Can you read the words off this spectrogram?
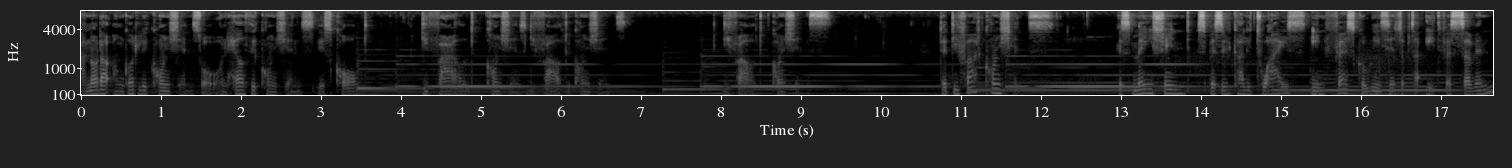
Another ungodly conscience or unhealthy conscience is called defiled conscience. Defiled conscience. Defiled conscience. The defiled conscience is mentioned specifically twice in 1 Corinthians chapter 8 verse 7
